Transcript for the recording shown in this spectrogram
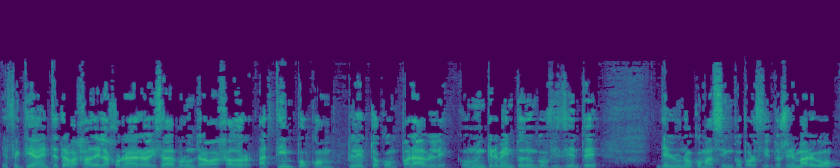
efectivamente trabajada y la jornada realizada por un trabajador a tiempo completo comparable, con un incremento de un coeficiente del 1,5%. Sin embargo,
